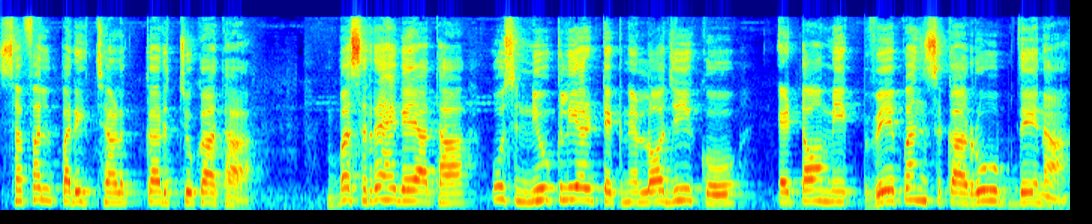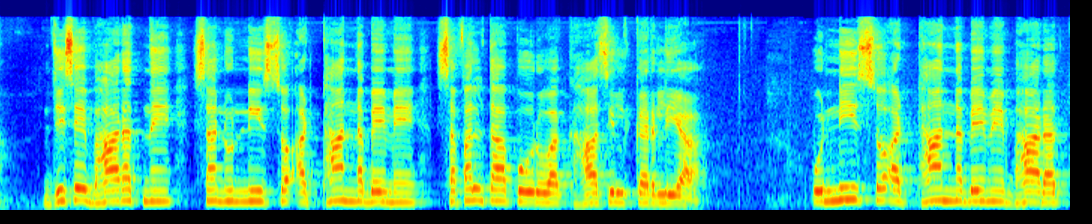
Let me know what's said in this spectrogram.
सफल परीक्षण कर चुका था। बस रह गया था उस न्यूक्लियर टेक्नोलॉजी को एटॉमिक वेपन्स का रूप देना, जिसे भारत ने सन उन्नीस सौ अट्ठानबे में सफलतापूर्वक हासिल कर लिया। उन्नीस सौ अट्ठानबे में भारत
